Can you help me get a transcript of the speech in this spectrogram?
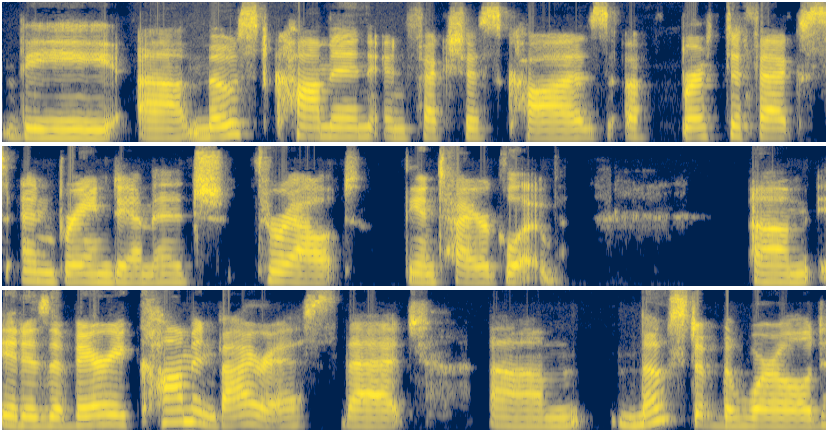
the uh, most common infectious cause of birth defects and brain damage throughout the entire globe. Um, it is a very common virus that um, most of the world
